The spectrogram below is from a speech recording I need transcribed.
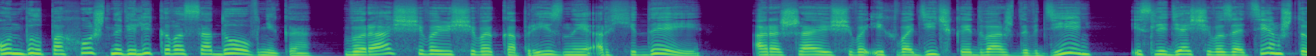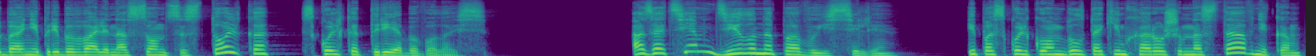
Он был похож на великого садовника, выращивающего капризные орхидеи, орошающего их водичкой дважды в день и следящего за тем, чтобы они пребывали на солнце столько, сколько требовалось. А затем Дилана повысили. И поскольку он был таким хорошим наставником,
